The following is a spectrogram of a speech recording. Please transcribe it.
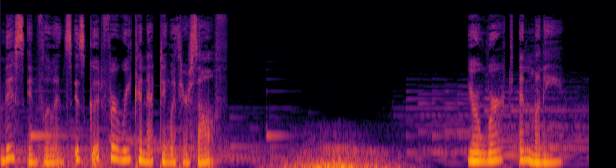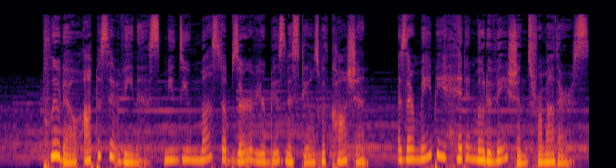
This influence is good for reconnecting with yourself. Your work and money. Pluto opposite Venus means you must observe your business deals with caution, as there may be hidden motivations from others.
